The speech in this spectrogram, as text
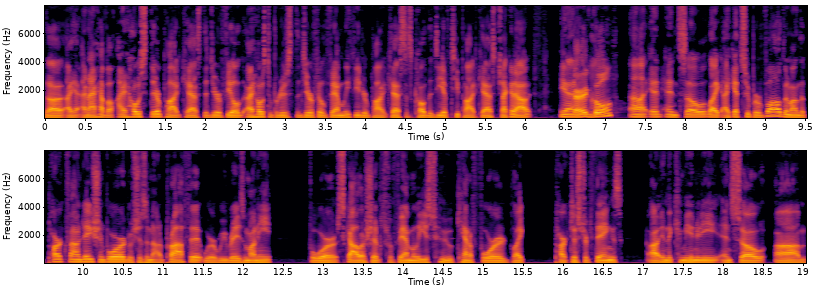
uh, I, and I have a I host their podcast, the Deerfield. I host and produce the Deerfield Family Theater podcast. It's called the DFT Podcast. Check it out. And, Very cool. Uh, and and so like I get super involved. I'm on the Park Foundation board, which is a nonprofit where we raise money for scholarships for families who can't afford like park district things uh, in the community. And so um,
